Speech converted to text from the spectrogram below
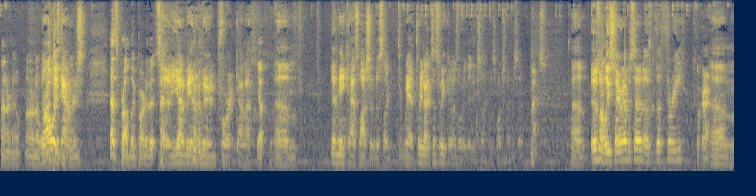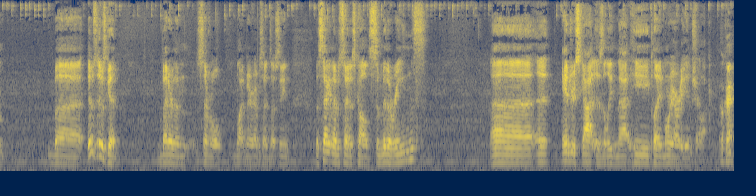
I don't know. I don't know. They're always downers, That's probably part of it. so you got to be in the mood for it, kind of. yep. Um, and me and Cass watched them just like th- we had three nights this week, and that's what we did each night was watch an episode. Nice. Um, it was my least favorite episode of the three, Okay. um, but it was it was good, better than several Black Mirror episodes I've seen. The second episode is called Smithereens. Uh, Andrew Scott is the lead in that. He played Moriarty in Sherlock. okay.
